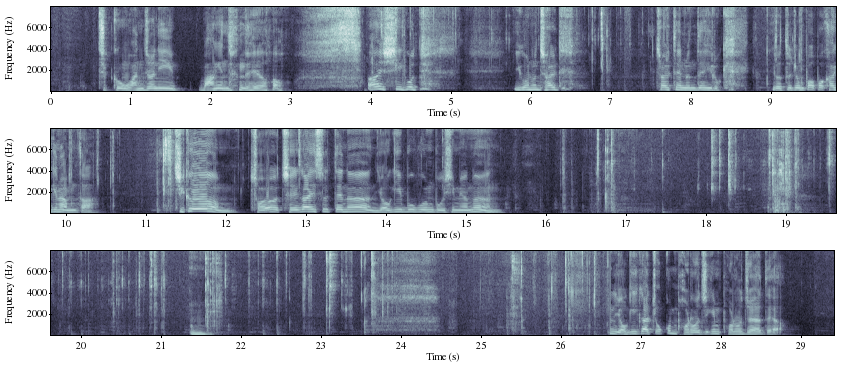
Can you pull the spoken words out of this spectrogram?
지금 완전히 망했는데요. 아이씨, 이거, 이거는 잘, 잘 되는데, 이렇게. 이것도 좀 뻑뻑하긴 합니다. 지금 저, 제가 했을 때는 여기 부분 보시면은 여기가 조금 벌어지긴 벌어져야 돼요.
